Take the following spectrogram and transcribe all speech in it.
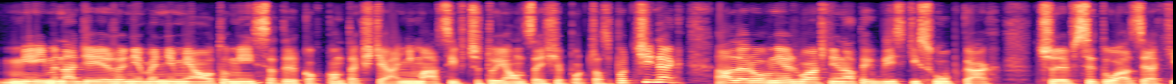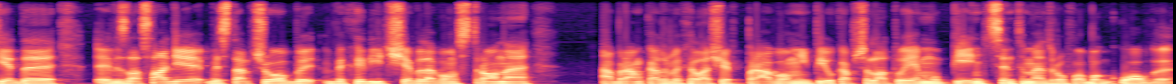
Miejmy nadzieję, że nie będzie miało to miejsca tylko w kontekście animacji wczytującej się podczas podcinek, ale również właśnie na tych bliskich słupkach, czy w sytuacjach, kiedy w zasadzie wystarczyłoby wychylić się w lewą stronę, a bramkarz wychyla się w prawą i piłka przelatuje mu 5 cm obok głowy.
